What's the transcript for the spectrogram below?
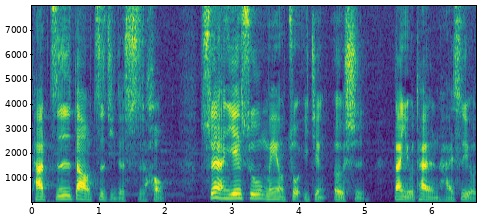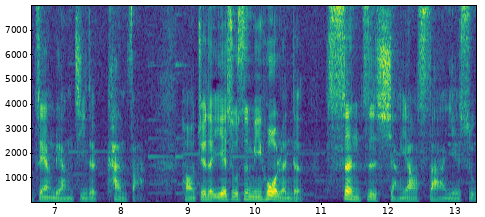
他知道自己的时候，虽然耶稣没有做一件恶事，但犹太人还是有这样两极的看法。好，觉得耶稣是迷惑人的，甚至想要杀耶稣。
